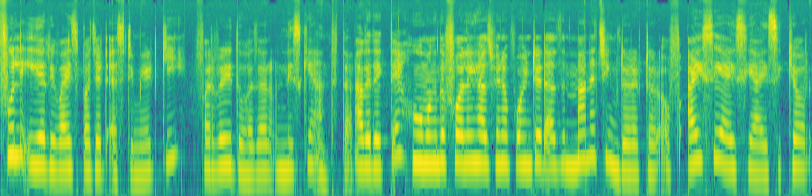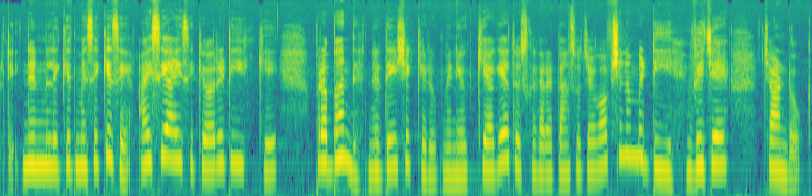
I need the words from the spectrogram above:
full year revise budget estimate की फरवरी 2019 के अंत तक। आगे देखते हैं। Whom among the following has been appointed as managing director of ICICI security निम्नलिखित में से किसे आईसीआई सिक्योरिटी के प्रबंध निर्देशक के रूप में नियुक्त किया गया? तो इसका करेक्ट आंसर हो जाएगा option number D Vijay Chandok.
